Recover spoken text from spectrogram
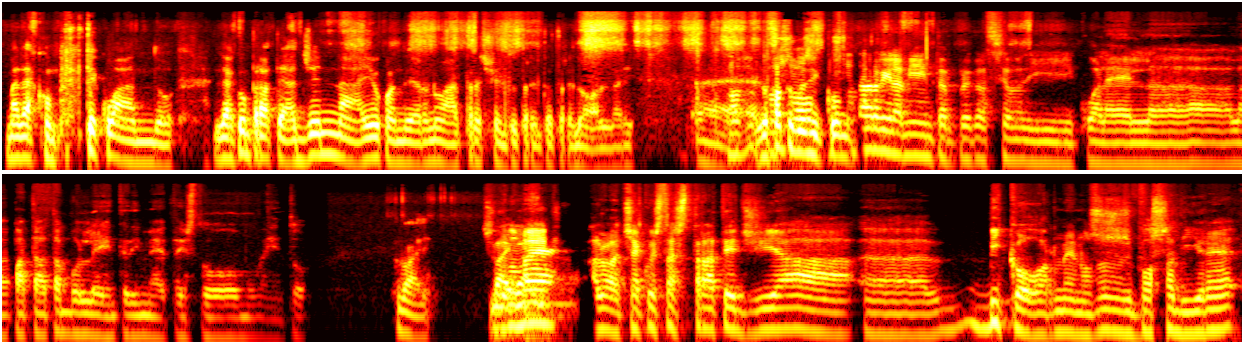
ma le ha comprate quando? Le ha comprate a gennaio quando erano a 333 dollari. Eh, posso, l'ho fatto così posso darvi la mia interpretazione di qual è la, la patata bollente di Meta in questo momento? Vai. Secondo vai, me, vai. allora c'è questa strategia eh, bicorne, non so se si possa dire,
